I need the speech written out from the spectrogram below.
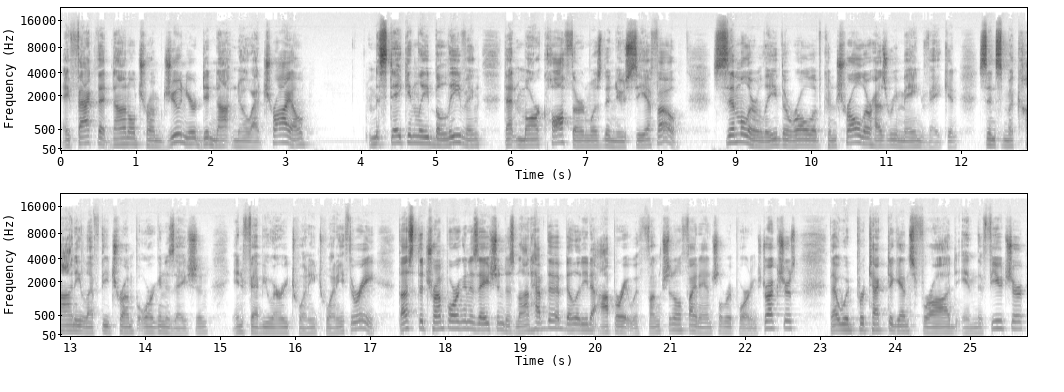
a fact that Donald Trump Jr. did not know at trial mistakenly believing that Mark Hawthorne was the new CFO. Similarly, the role of controller has remained vacant since McConney left the Trump organization in February 2023. Thus, the Trump organization does not have the ability to operate with functional financial reporting structures that would protect against fraud in the future.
